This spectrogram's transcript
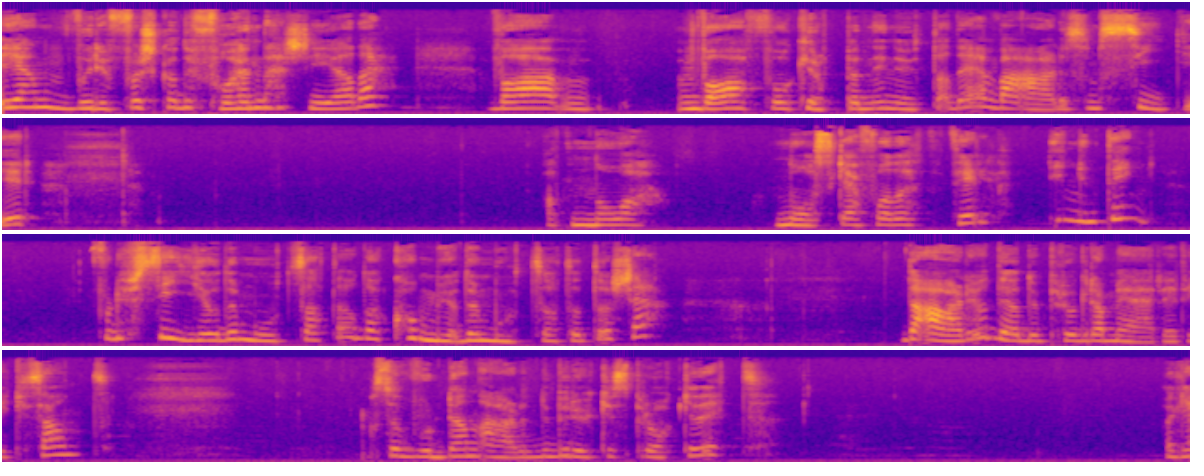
Igjen, hvorfor skal du få energi av det? Hva, hva får kroppen din ut av det? Hva er det som sier at nå nå skal jeg få dette til. Ingenting. For du sier jo det motsatte, og da kommer jo det motsatte til å skje. Da er det jo det du programmerer, ikke sant? Så hvordan er det du bruker språket ditt? Ok?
